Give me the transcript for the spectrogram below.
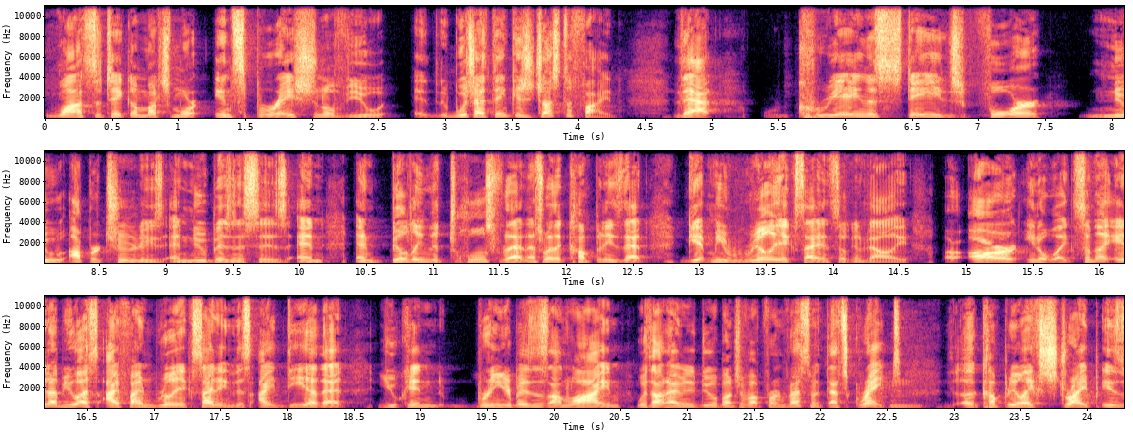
wants to take a much more inspirational view, eh, which I think is justified, that creating the stage for new opportunities and new businesses and and building the tools for that. And that's why the companies that get me really excited in Silicon Valley are, are, you know like something like AWS I find really exciting. This idea that you can bring your business online without having to do a bunch of upfront investment. That's great. Mm. A company like Stripe is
